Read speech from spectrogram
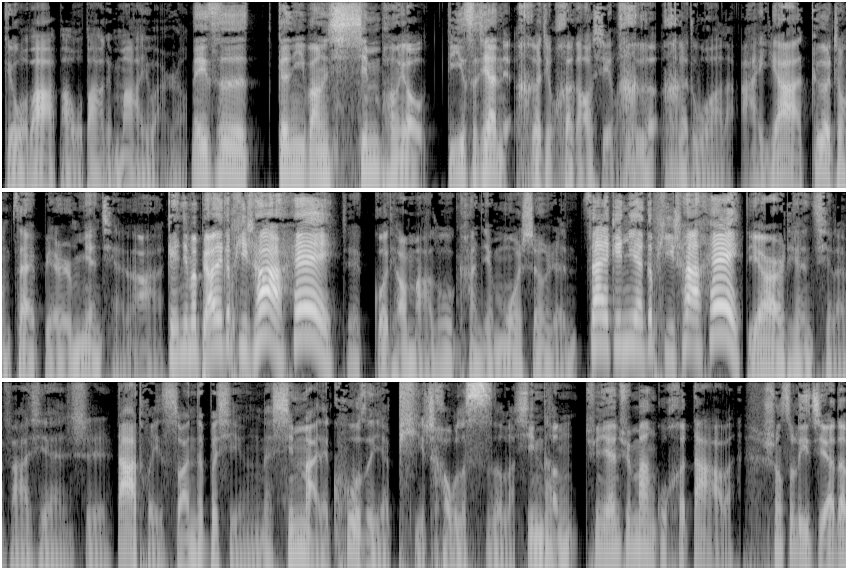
给我爸，把我爸给骂一晚上。那次跟一帮新朋友。第一次见的，喝酒喝高兴了，喝喝多了，哎呀，各种在别人面前啊，给你们表演个劈叉，嘿！这过条马路看见陌生人，再给你演个劈叉，嘿！第二天起来发现是大腿酸的不行，那新买的裤子也劈抽了丝了，心疼。去年去曼谷喝大了，声嘶力竭的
